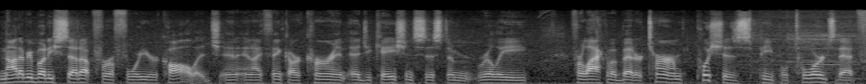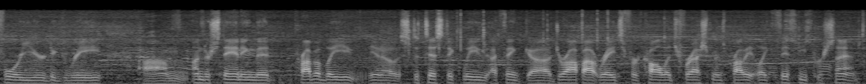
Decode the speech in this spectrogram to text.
Not everybody's set up for a four-year college, and, and I think our current education system really, for lack of a better term, pushes people towards that four-year degree, um, understanding that probably, you know, statistically, I think uh, dropout rates for college freshmen is probably at like 50 percent.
